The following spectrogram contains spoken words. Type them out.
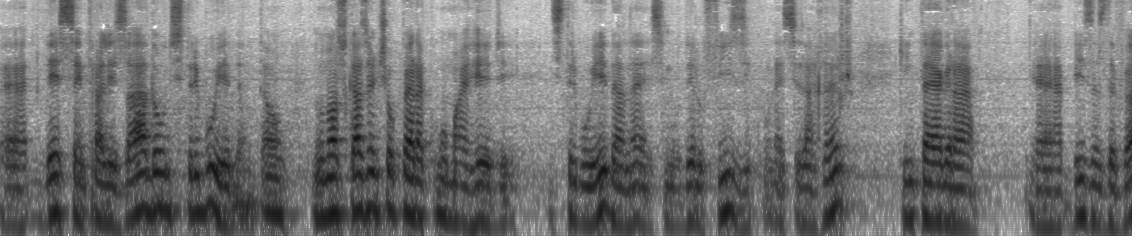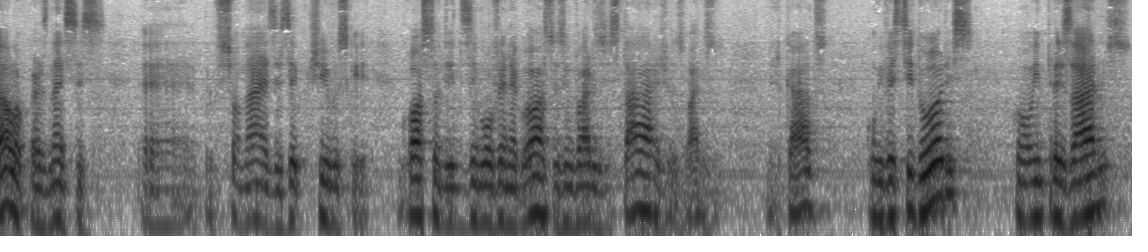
é, descentralizada ou distribuída. Então, no nosso caso, a gente opera como uma rede distribuída, né, esse modelo físico, né, esse arranjo, que integra é, business developers, né, esses é, profissionais, executivos que gostam de desenvolver negócios em vários estágios, vários mercados, com investidores, com empresários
